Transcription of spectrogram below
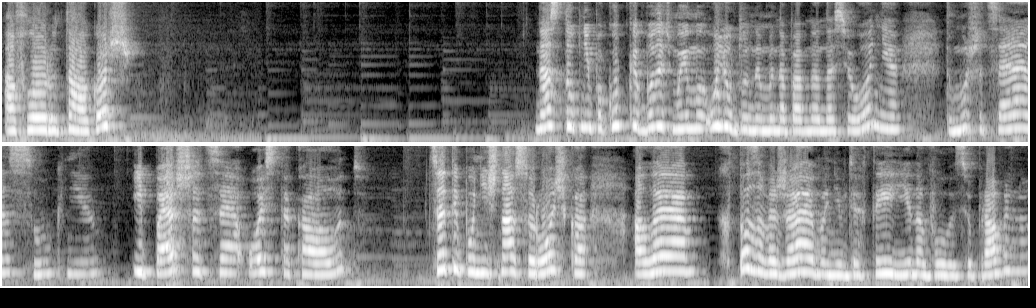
а флору також. Наступні покупки будуть моїми улюбленими, напевно, на сьогодні, тому що це сукні. І перша це ось така от. Це типу нічна сорочка, але хто заважає мені вдягти її на вулицю, правильно?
